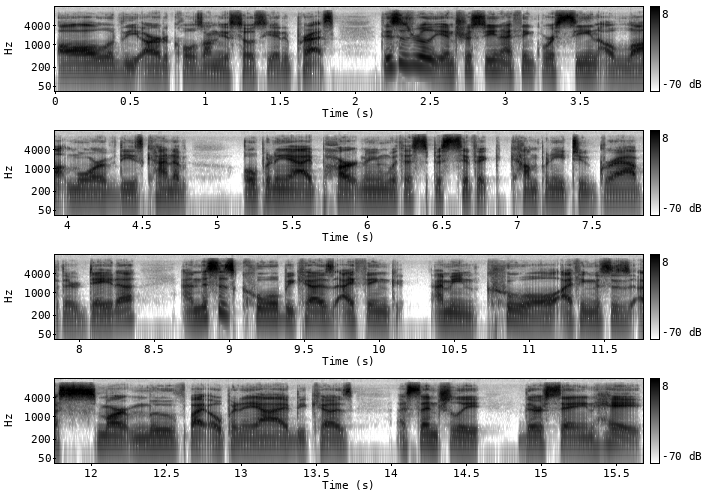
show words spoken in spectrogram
all of the articles on the Associated Press. This is really interesting. I think we're seeing a lot more of these kind of OpenAI partnering with a specific company to grab their data. And this is cool because I think, I mean, cool. I think this is a smart move by OpenAI because essentially they're saying, hey,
